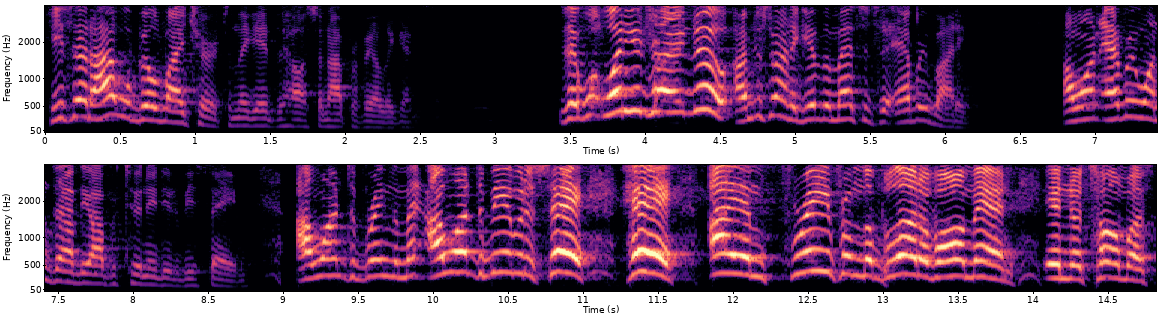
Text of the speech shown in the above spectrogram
He said, I will build my church, and the gates of hell shall not prevail against it. He said, what, what are you trying to do? I'm just trying to give the message to everybody. I want everyone to have the opportunity to be saved. I want to bring the I want to be able to say, "Hey, I am free from the blood of all men in Natomas,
